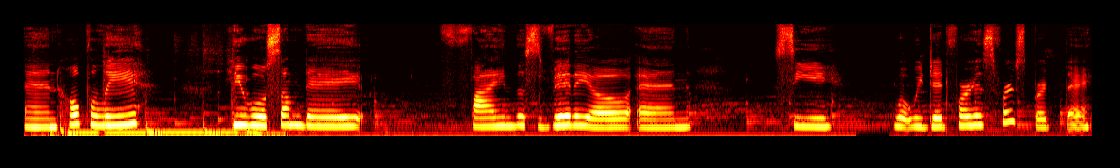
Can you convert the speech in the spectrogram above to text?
And hopefully he will someday find this video and see what we did for his first birthday.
